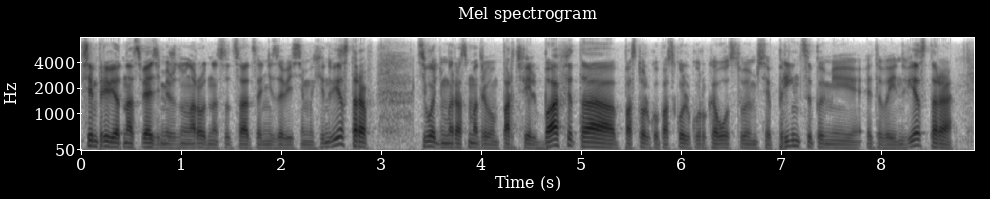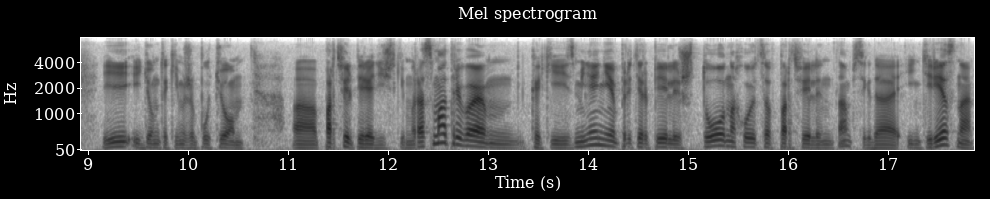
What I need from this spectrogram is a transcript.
Всем привет, на связи Международная ассоциация независимых инвесторов. Сегодня мы рассматриваем портфель Баффета, постольку поскольку руководствуемся принципами этого инвестора и идем таким же путем. А, портфель периодически мы рассматриваем, какие изменения претерпели, что находится в портфеле. Нам всегда интересно.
